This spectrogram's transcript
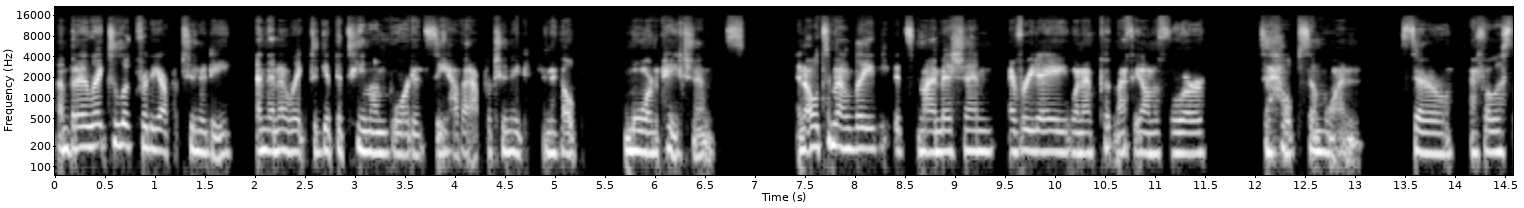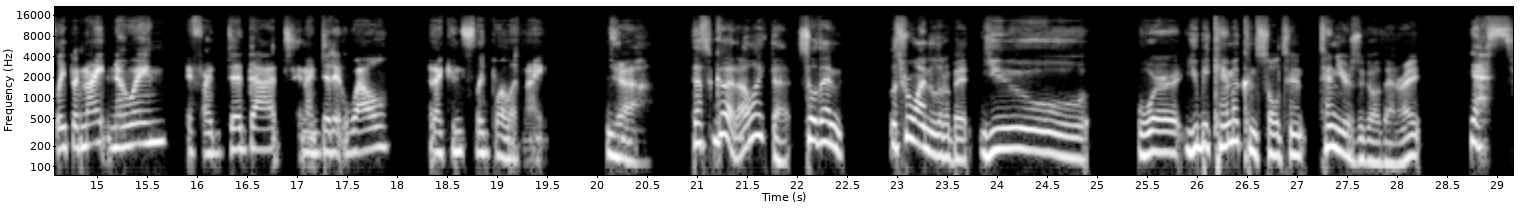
Um, but I like to look for the opportunity and then I like to get the team on board and see how that opportunity can help more patients. And ultimately, it's my mission every day when I put my feet on the floor to help someone. So I fall asleep at night knowing if I did that and I did it well, that I can sleep well at night. Yeah, that's good. I like that. So then let's rewind a little bit. You were, you became a consultant 10 years ago, then, right? Yes.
